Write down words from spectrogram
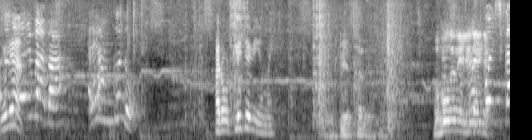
જો લે આ રોટલી જેવી અમે રોટલી અસર છે. બબુ એ મેલી લઈ જા इसका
